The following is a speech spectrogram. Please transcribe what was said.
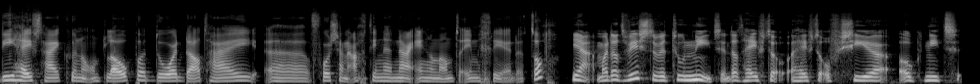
Die heeft hij kunnen ontlopen doordat hij eh, voor zijn achttiende naar Engeland emigreerde, toch? Ja, maar dat wisten we toen niet. En dat heeft de, heeft de officier ook niet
